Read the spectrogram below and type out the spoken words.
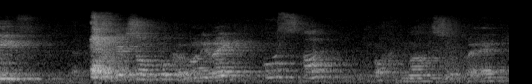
believe. Ek sal fokus wanneer hy ons aan. Ag, maar super. Eh.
